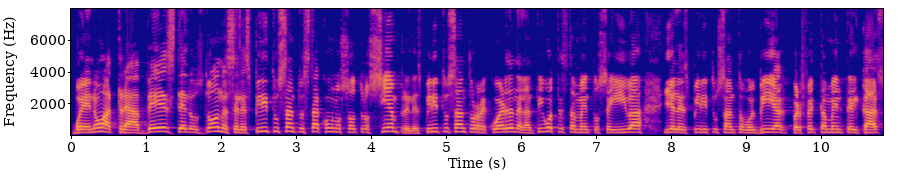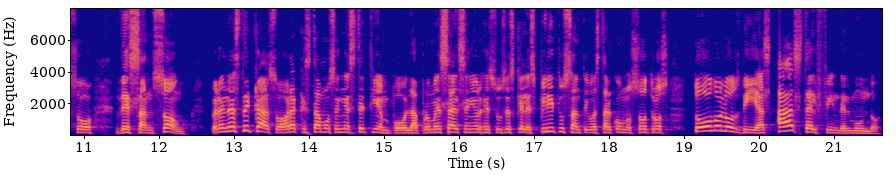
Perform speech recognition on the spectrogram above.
Bueno, a través de los dones, el Espíritu Santo está con nosotros siempre. El Espíritu Santo, recuerden, en el Antiguo Testamento se iba y el Espíritu Santo volvía perfectamente el caso de Sansón. Pero en este caso, ahora que estamos en este tiempo, la promesa del Señor Jesús es que el Espíritu Santo iba a estar con nosotros todos los días hasta el fin del mundo.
